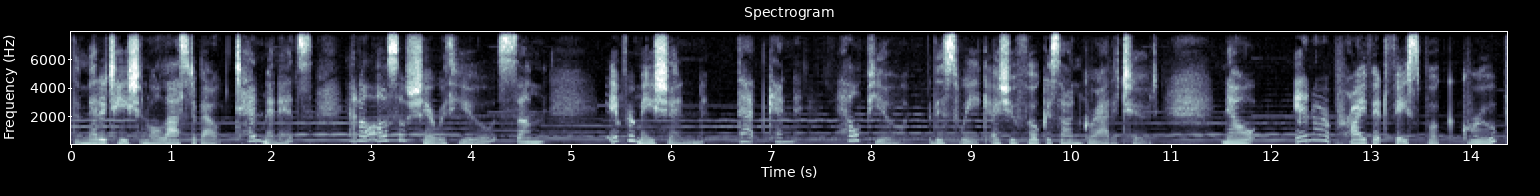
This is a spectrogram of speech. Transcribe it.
The meditation will last about 10 minutes, and I'll also share with you some information that can help you this week as you focus on gratitude. Now, in our private Facebook group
